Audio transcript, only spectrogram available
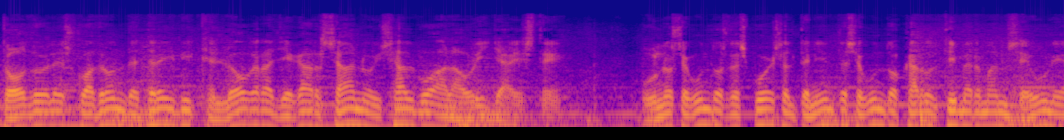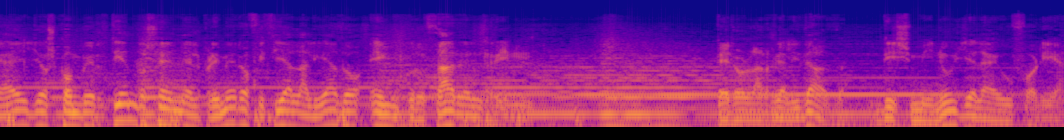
Todo el escuadrón de Treivik logra llegar sano y salvo a la orilla este. Unos segundos después, el teniente segundo Carl Timmerman se une a ellos, convirtiéndose en el primer oficial aliado en cruzar el Rin. Pero la realidad disminuye la euforia.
